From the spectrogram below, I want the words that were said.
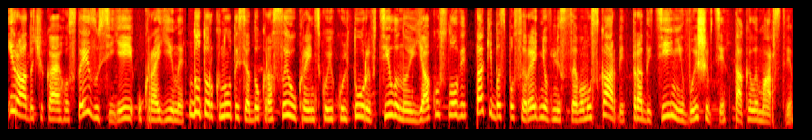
і радо чекає гостей з усієї України доторкнутися до краси української культури, втіленої як у слові, так і безпосередньо в місцевому скарбі, традиційній вишивці та килимарстві.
